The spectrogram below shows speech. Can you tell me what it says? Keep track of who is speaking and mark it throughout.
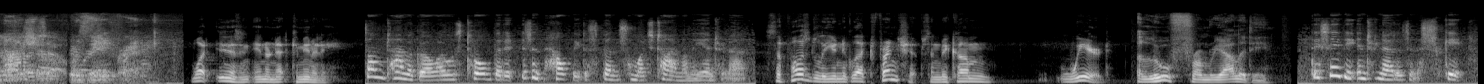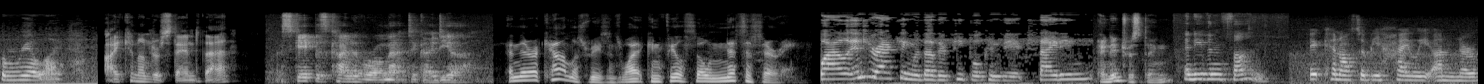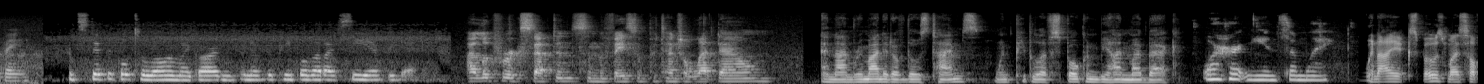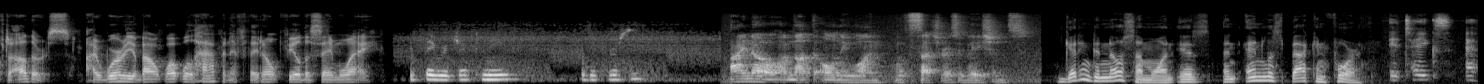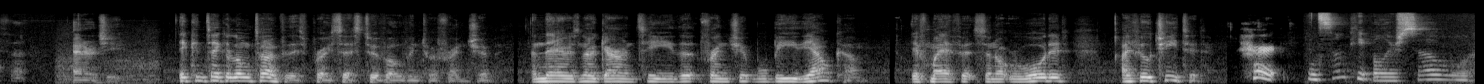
Speaker 1: not show for Ze Frank.
Speaker 2: What is an internet community?
Speaker 3: Some time ago, I was told that it isn't healthy to spend so much time on the internet.
Speaker 2: Supposedly you neglect friendships and become weird.
Speaker 4: Aloof from reality.
Speaker 3: They say the internet is an escape from real life.
Speaker 5: I can understand that.
Speaker 6: Escape is kind of a romantic idea.
Speaker 2: And there are countless reasons why it can feel so necessary.
Speaker 7: While interacting with other people can be exciting
Speaker 8: and interesting,
Speaker 9: and even fun,
Speaker 10: it can also be highly unnerving.
Speaker 11: It's difficult to lower my guard in front of the people that I see every day.
Speaker 1: I look for acceptance in the face of potential letdown.
Speaker 4: And I'm reminded of those times when people have spoken behind my back.
Speaker 12: Or hurt me in some way.
Speaker 5: When I expose myself to others, I worry about what will happen if they don't feel the same way.
Speaker 11: If they reject me as a person.
Speaker 6: I know I'm not the only one with such reservations.
Speaker 2: Getting to know someone is an endless back and forth.
Speaker 7: It takes effort.
Speaker 13: Energy.
Speaker 14: It can take a long time for this process to evolve into a friendship, and there is no guarantee that friendship will be the outcome. If my efforts are not rewarded, I feel cheated.
Speaker 12: Hurt.
Speaker 9: And some people are so.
